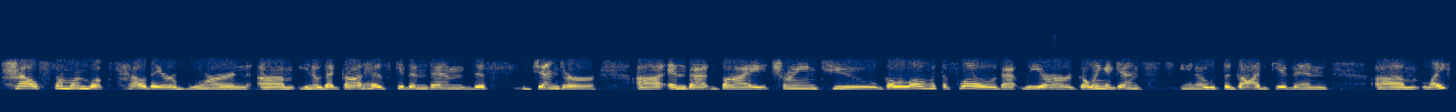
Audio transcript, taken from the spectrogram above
how someone looks, how they are born. Um, you know that God has given them this gender, uh, and that by trying to go along with the flow, that we are going against you know the God given um, life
